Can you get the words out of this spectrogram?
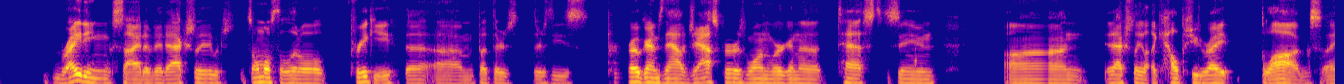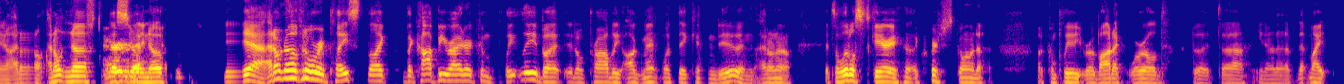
writing side of it actually which it's almost a little freaky the um but there's there's these programs now. Jasper's one we're going to test soon on. It actually like helps you write blogs. You know i don't i don't know if necessarily know if, yeah i don't know if it'll replace like the copywriter completely but it'll probably augment what they can do and i don't know. It's a little scary like we're just going to a complete robotic world but uh you know that, that might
